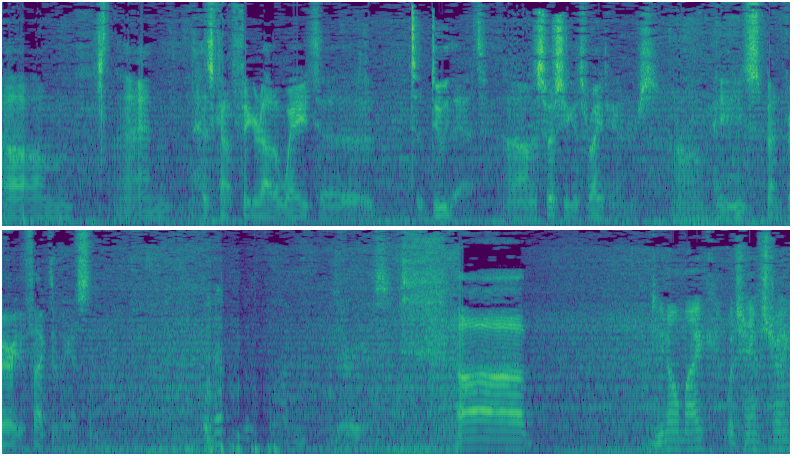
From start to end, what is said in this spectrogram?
um, and has kind of figured out a way to to do that, uh, especially against right-handers. Um, he, he's been very effective against them. What happened with um, Darius? Uh, do you know, Mike, which hamstring?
